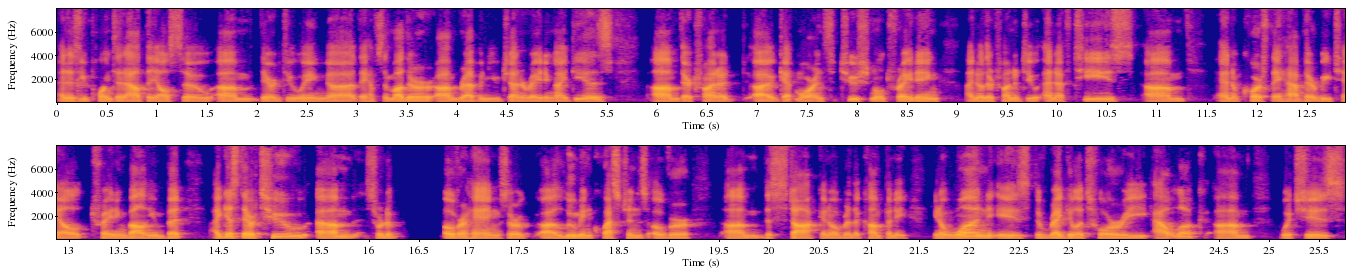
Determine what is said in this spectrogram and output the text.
and as you pointed out, they also um, they're doing uh, they have some other um, revenue generating ideas. Um, they're trying to uh, get more institutional trading. I know they're trying to do NFTs, um, and of course they have their retail trading volume. But I guess there are two um, sort of overhangs or uh, looming questions over um, the stock and over the company. You know, one is the regulatory outlook, um, which is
